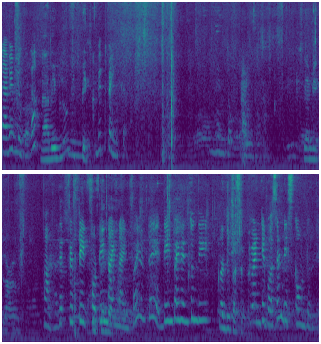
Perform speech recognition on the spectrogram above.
నవీ బ్లూ కదా? Navy blue with pink with pink దీంతో ప్రైస్ అదే fifty fourteen nine nine five అంటే దీనిపైన ఎంత ఉంది twenty percent twenty percent discount ఉంది.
